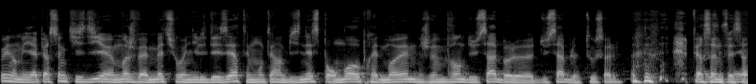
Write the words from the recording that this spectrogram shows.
Oui, non, mais il y a personne qui se dit, euh, moi, je vais me mettre sur une île déserte et monter un business pour moi auprès de moi-même. Je vais me vendre du sable, euh, du sable tout seul. personne ne fait ça.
